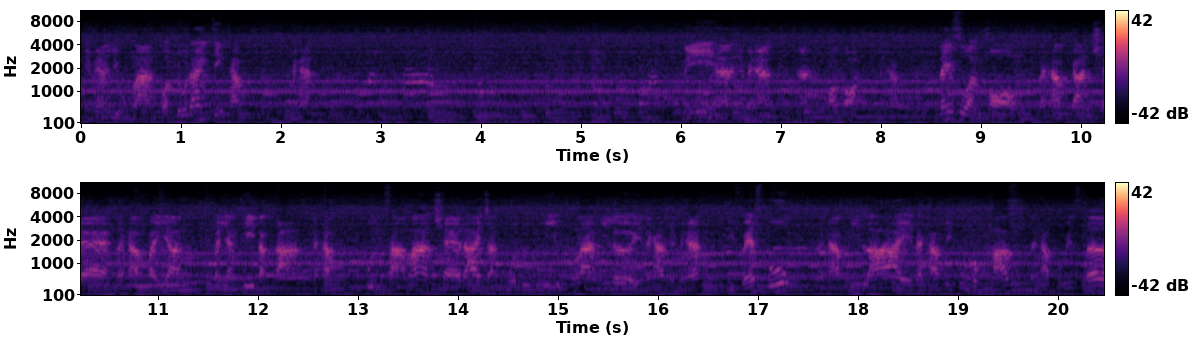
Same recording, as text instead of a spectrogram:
เห็นไหมฮะอยู่ข้างล่างกดดูได้จริงๆครับ เห็นไหมฮะ นี่ฮะ เห็นไหมฮะอะพอก่อนนะครับ ในส่วนของนะครับการแชร์นะครับไปยังไปยังที่ต่างๆนะครับ คุณสามารถแชร์ได้จากโมดูลที่อยู่ข้างล่างนี้เลยนะครับ เห็นไหมฮะ มี Facebook นะครับ มี Line นะครับ มี Google Plus นะครับ Twitter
